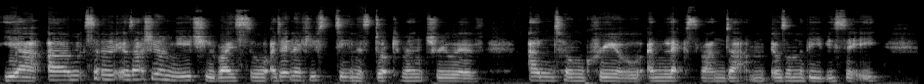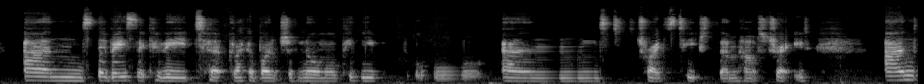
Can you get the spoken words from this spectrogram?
Yeah, um, so it was actually on YouTube. I saw, I don't know if you've seen this documentary with Anton Kreil and Lex Van Dam. It was on the BBC. And they basically took like a bunch of normal people and tried to teach them how to trade. And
